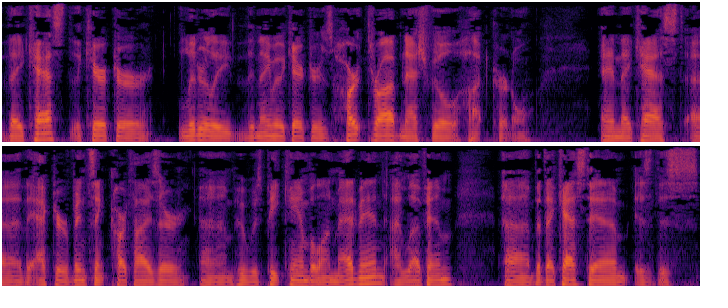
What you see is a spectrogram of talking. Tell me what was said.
they cast the character. Literally, the name of the character is Heartthrob Nashville Hot Colonel, and they cast uh, the actor Vincent Kartheiser, um, who was Pete Campbell on Mad Men. I love him, uh, but they cast him as this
